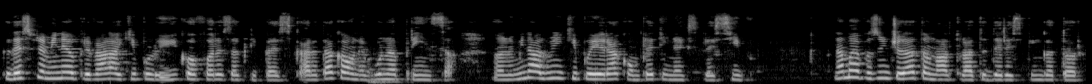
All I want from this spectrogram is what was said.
Cât despre mine, eu priveam la chipul lui Ico fără să clipesc. Arăta ca o nebună prinsă. În lumina lui chipul era complet inexpresiv. N-am mai văzut niciodată un altul atât de respingător.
